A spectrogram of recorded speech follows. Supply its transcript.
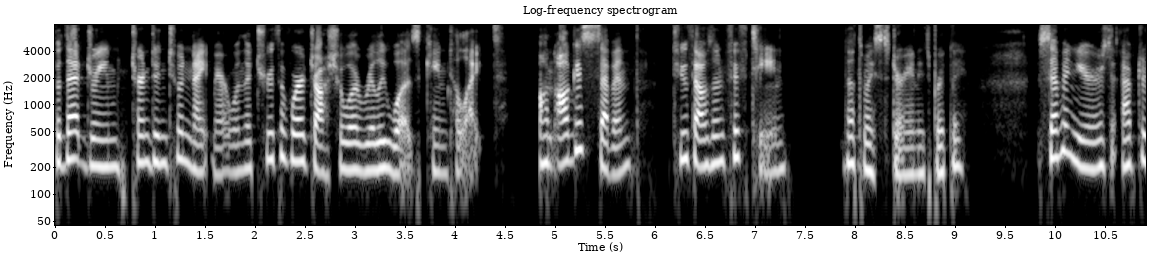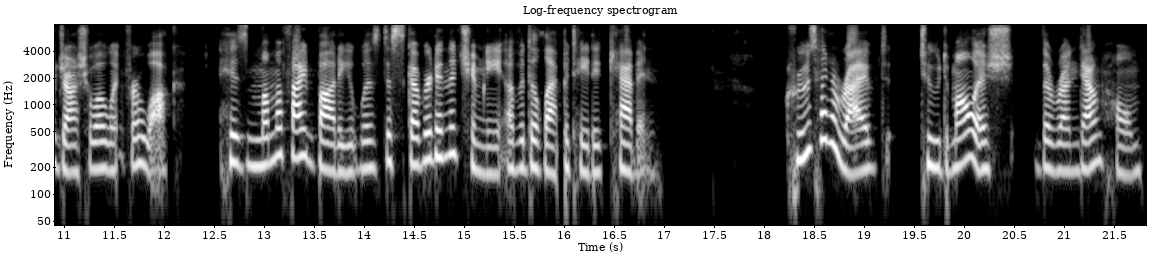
But that dream turned into a nightmare when the truth of where Joshua really was came to light. On August 7th, 2015, that's my sister Annie's birthday, seven years after Joshua went for a walk, his mummified body was discovered in the chimney of a dilapidated cabin. Crews had arrived to demolish the rundown home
